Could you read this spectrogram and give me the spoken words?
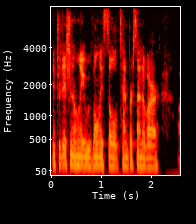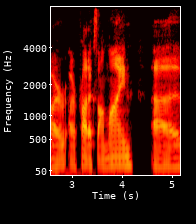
and traditionally we've only sold 10% of our our, our products online. Uh,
